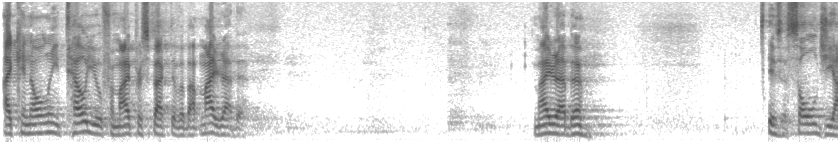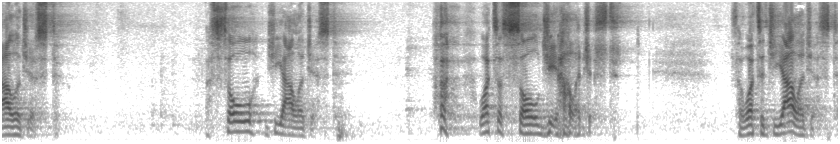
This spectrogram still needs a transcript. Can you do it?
I can only tell you from my perspective about my Rebbe. My Rebbe is a soul geologist. A soul geologist. What's a soul geologist? So, what's a geologist?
